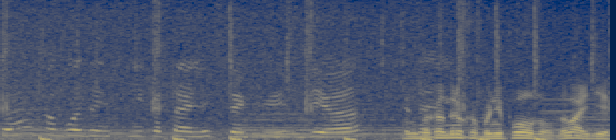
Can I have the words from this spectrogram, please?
Кому два года не катались так везде, а? Ну, пока Андрюха бы не ползал. Давай, иди.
